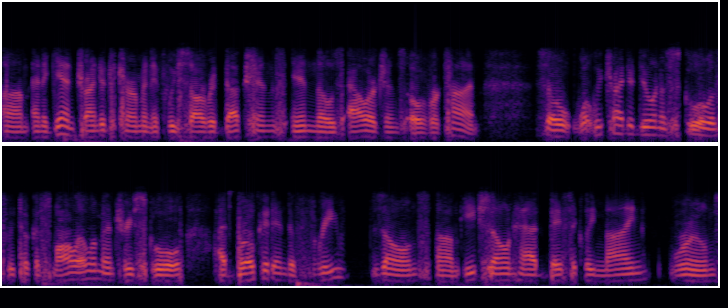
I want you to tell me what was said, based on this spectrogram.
Um, and again, trying to determine if we saw reductions in those allergens over time. So what we tried to do in a school is we took a small elementary school. I broke it into three zones. Um, each zone had basically nine rooms.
